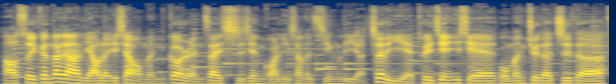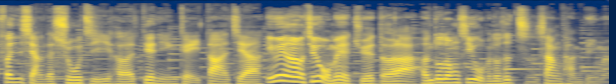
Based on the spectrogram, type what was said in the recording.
好，所以跟大家聊了一下我们个人在时间管理上的经历啊，这里也推荐一些我们觉得值得分享的书籍和电影给大家。因为呢，其实我们也觉得啦，很多东西我们都是纸上谈兵嘛。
